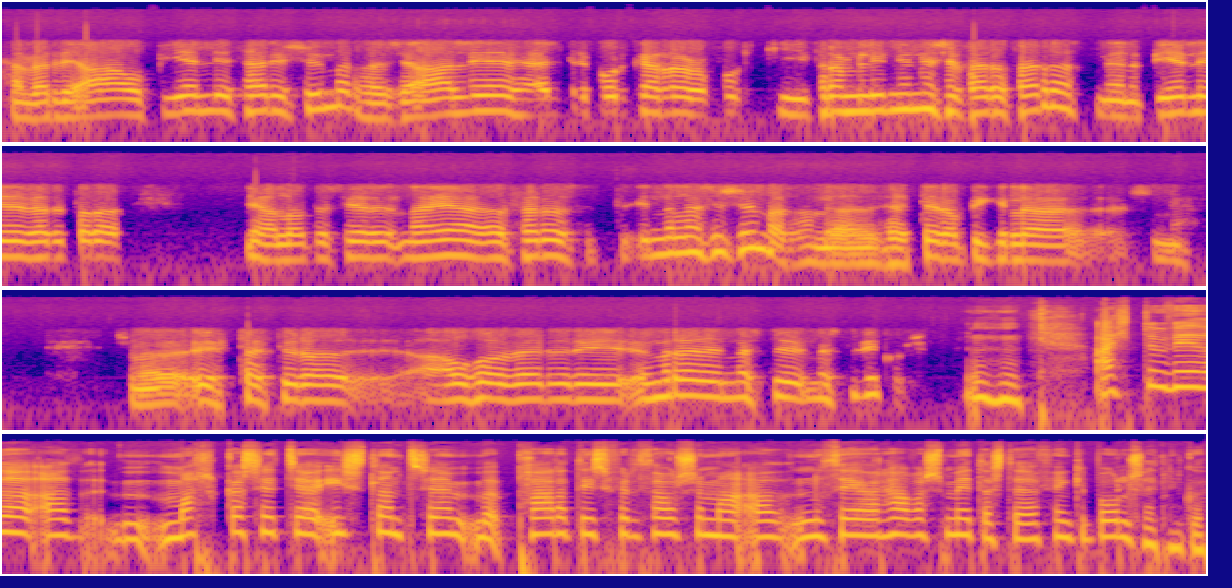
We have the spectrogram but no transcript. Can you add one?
hann verði A og B-lið þar í sumar það þessi A-lið, eldri borgarar og fólk í framlíninu sem fær að ferðast meðan að B-lið verður bara já, láta sér næja að ferðast innanlands í sumar, þannig að þetta er ábyggilega svona upptæktur að áhuga verður í umræði næstu, næstu vikur mm -hmm. Ættum við að marka setja Ísland sem paradís fyrir þá sem að nú þegar hafa smitast eða fengi bólusetningu,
